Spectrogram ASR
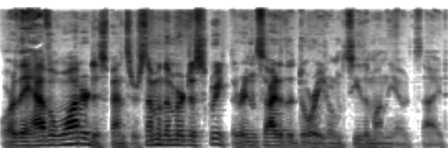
Or they have a water dispenser. Some of them are discreet. They're inside of the door. You don't see them on the outside.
